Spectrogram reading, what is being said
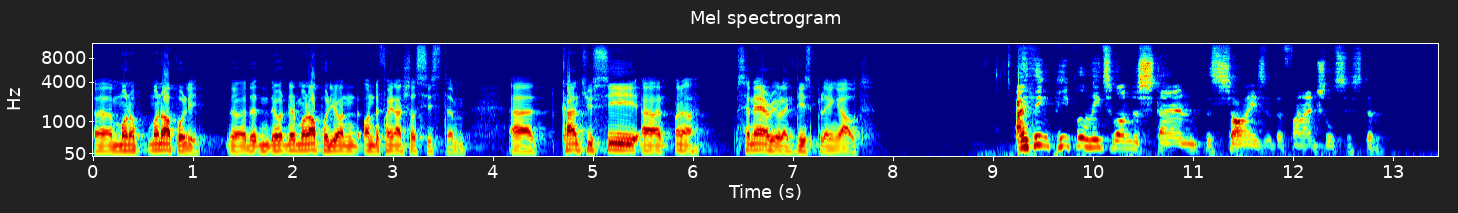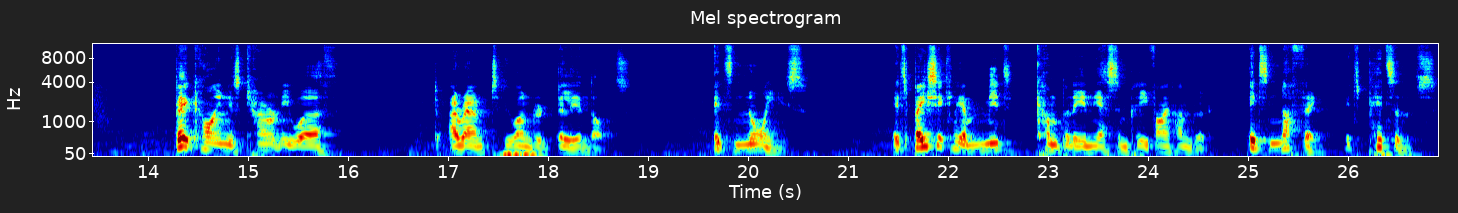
uh, monopoly, uh, the, the, monopoly on, on the financial system. Uh, can't you see a, a scenario like this playing out? I think people need to understand the size of the financial system. Bitcoin is currently worth around $200 billion. It's noise. It's basically a mid company in the S&P 500. It's nothing. It's pittance.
